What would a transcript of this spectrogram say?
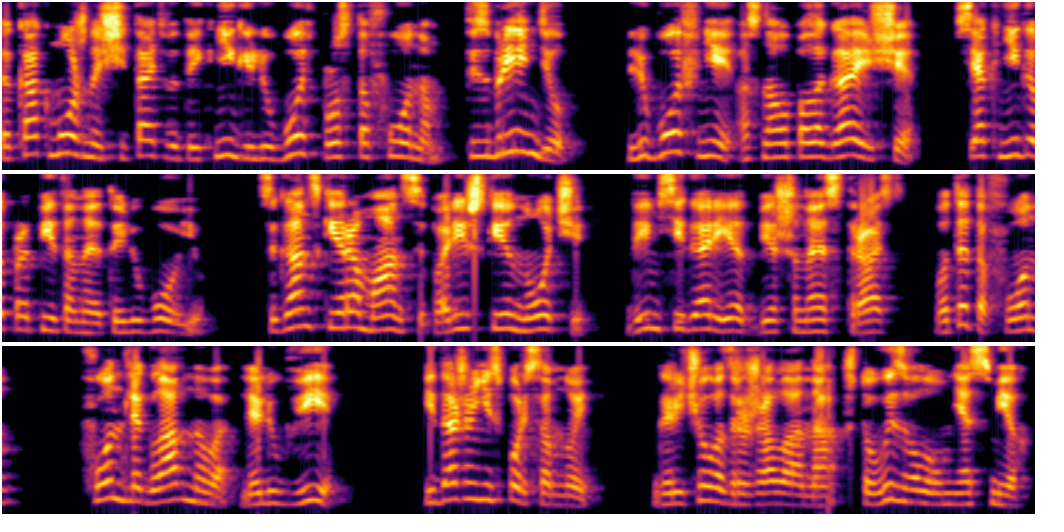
Да как можно считать в этой книге любовь просто фоном? Ты сбрендил? Любовь в ней основополагающая, вся книга пропитана этой любовью. Цыганские романсы, парижские ночи, дым сигарет, бешеная страсть. Вот это фон. Фон для главного, для любви. И даже не спорь со мной, горячо возражала она, что вызвало у меня смех.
